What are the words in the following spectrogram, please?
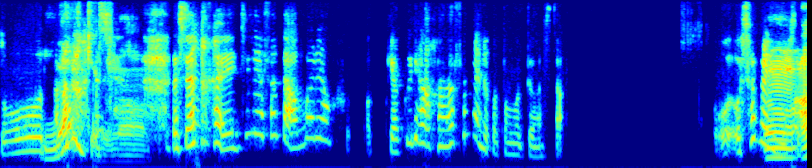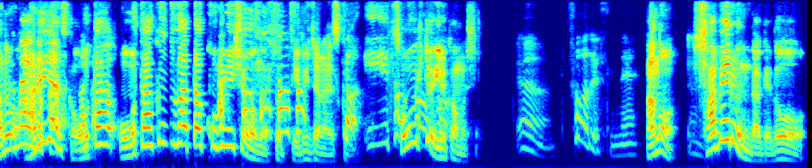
どういないけど私な。私なんかエンジニアさんってあんまり逆に話さないのかと思ってました。おおしゃべうりの人ん、あの、あれじゃないですか、オタ、オタク型コミュ障の人っているじゃないですか。そういそういう人いるかもしれない。うん、そうですね。あの、喋るんだけど、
